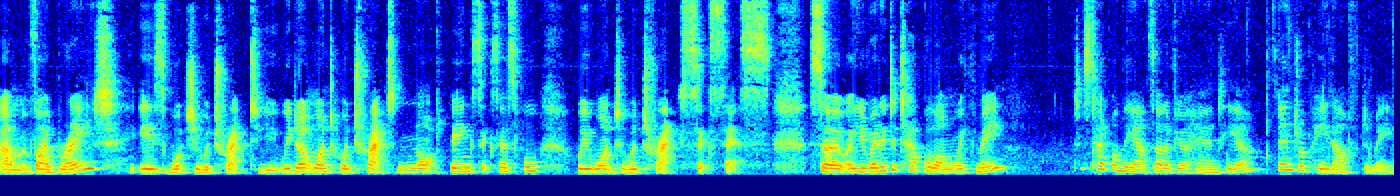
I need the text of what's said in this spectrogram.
um, vibrate is what you attract to you. We don't want to attract not being successful, we want to attract success. So, are you ready to tap along with me? Just tap on the outside of your hand here and repeat after me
